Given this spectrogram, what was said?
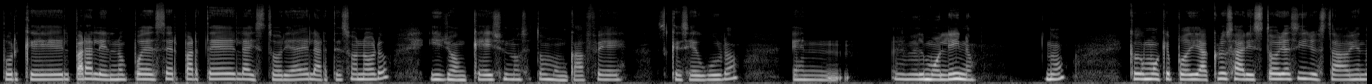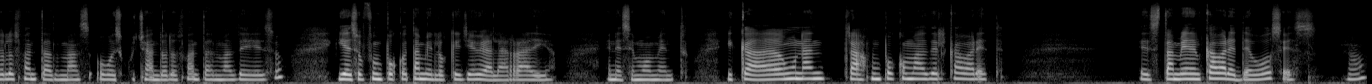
porque el paralelo no puede ser parte de la historia del arte sonoro y John Cage no se tomó un café, que seguro, en el molino, ¿no? Como que podía cruzar historias y yo estaba viendo los fantasmas o escuchando los fantasmas de eso. Y eso fue un poco también lo que llevé a la radio en ese momento. Y cada una trajo un poco más del cabaret. Es también el cabaret de voces, ¿no?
